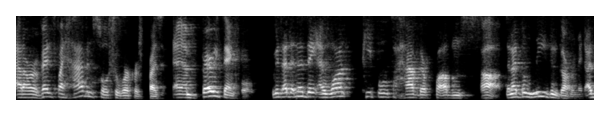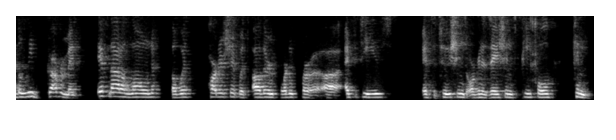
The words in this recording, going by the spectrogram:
at our events by having social workers present. And I'm very thankful because at the end of the day, I want people to have their problems solved. And I believe in government. I believe government, if not alone, but with partnership with other important uh, entities, institutions, organizations, people can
